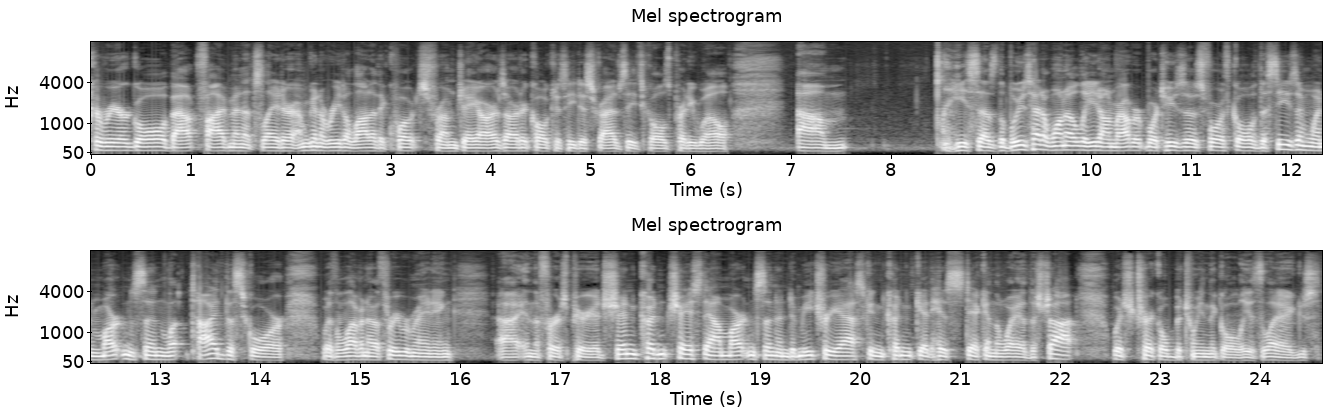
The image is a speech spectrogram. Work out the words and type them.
career goal about five minutes later. I'm going to read a lot of the quotes from JR's article because he describes these goals pretty well. Um, he says the Blues had a 1 0 lead on Robert Bortuzzo's fourth goal of the season when Martinsen tied the score with 11.03 remaining uh, in the first period. Schenn couldn't chase down Martinsen, and Dmitry Jaskin couldn't get his stick in the way of the shot, which trickled between the goalie's legs.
